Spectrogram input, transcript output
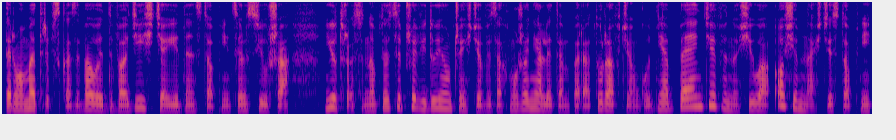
Termometry wskazywały 21 stopni Celsjusza. Jutro synoptycy przewidują częściowe zachmurzenia, ale temperatura w ciągu dnia będzie wynosiła 18 stopni.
